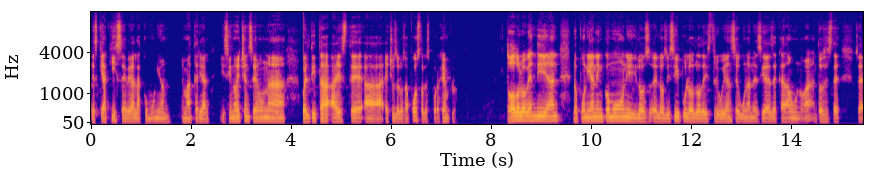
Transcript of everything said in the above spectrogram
es que aquí se vea la comunión material. Y si no, échense una vueltita a este a Hechos de los Apóstoles, por ejemplo todo lo vendían, lo ponían en común y los, eh, los discípulos lo distribuían según las necesidades de cada uno. ¿ah? Entonces, este, o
